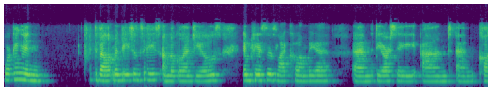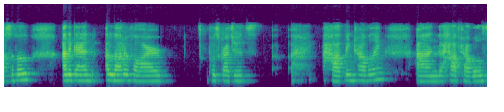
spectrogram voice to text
working in development agencies and local NGOs in places like Colombia, um, the DRC and um, Kosovo. And again, a lot of our postgraduates uh, have been traveling and have traveled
